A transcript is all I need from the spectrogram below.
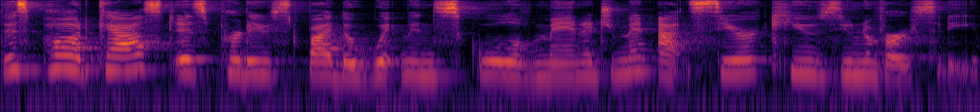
This podcast is produced by the Whitman School of Management at Syracuse University.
